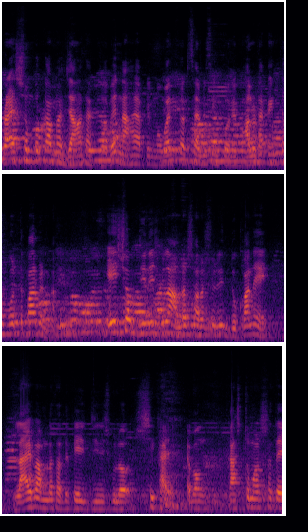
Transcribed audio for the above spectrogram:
প্রাইস সম্পর্কে আপনার জানা থাকতে হবে, না হয় আপনি মোবাইল ফোন সার্ভিসিং করে ভালো টাকা ইনকাম করতে পারবেন না। এইসব জিনিসগুলো আমরা সরাসরি দোকানে লাইভ আমরা তাদেরকে এই জিনিসগুলো শেখাই এবং কাস্টমার সাথে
